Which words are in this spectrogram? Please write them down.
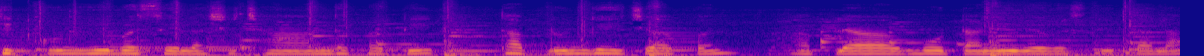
चिटकूनही बसेल अशी छान धपाटी थापटून घ्यायची आपण. आपल्या बोटाने व्यवस्थित त्याला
